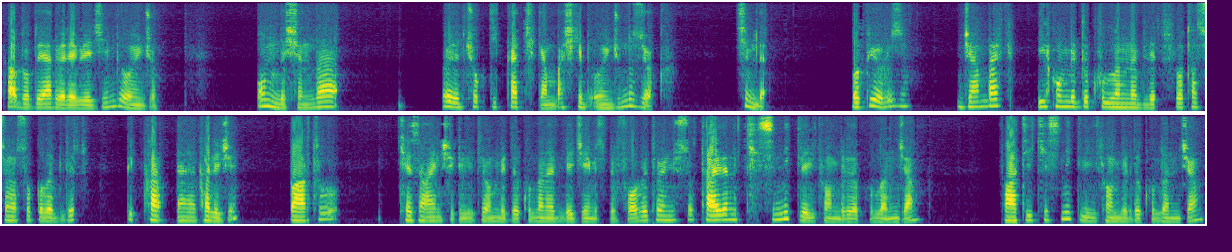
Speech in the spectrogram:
kadroda yer verebileceğim bir oyuncu. Onun dışında öyle çok dikkat çeken başka bir oyuncumuz yok. Şimdi bakıyoruz. Canberk ilk 11'de kullanılabilir, rotasyona sokulabilir bir e, kaleci. Bartu keza aynı şekilde ilk 11'de kullanabileceğimiz bir forvet oyuncusu. Taylan'ı kesinlikle ilk 11'de kullanacağım. Fatih'i kesinlikle ilk 11'de kullanacağım.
